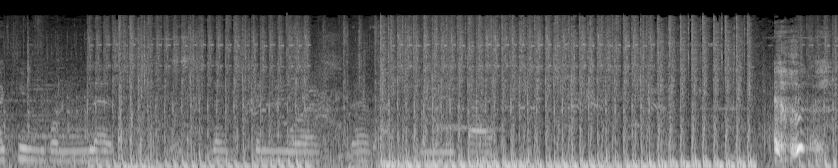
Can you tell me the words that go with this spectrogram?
My gone less. They've been worse. They're actually bad.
